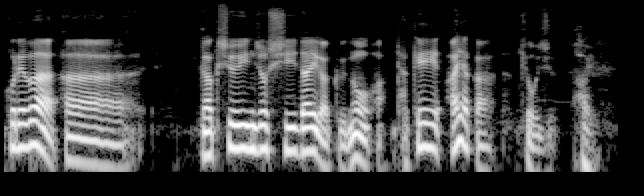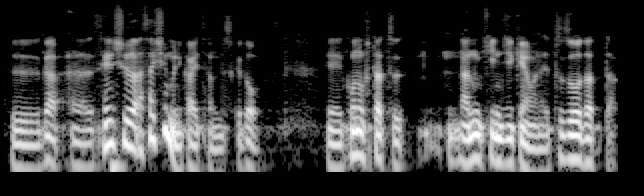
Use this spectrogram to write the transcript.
これはあー学習院女子大学のあ武井彩香教授がえー先週朝日新聞に書いてたんですけど、えーこの2つ南京事件は捏造だった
